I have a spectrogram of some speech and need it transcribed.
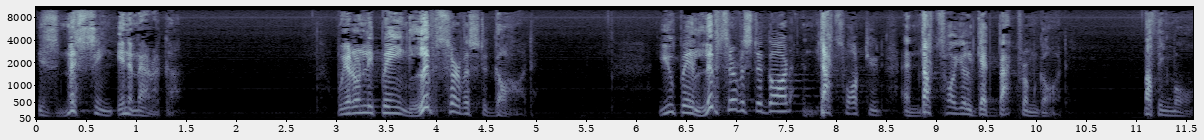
is missing in America. We are only paying lip service to God. You pay lip service to God, and that's what you and that's how you'll get back from God. Nothing more.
